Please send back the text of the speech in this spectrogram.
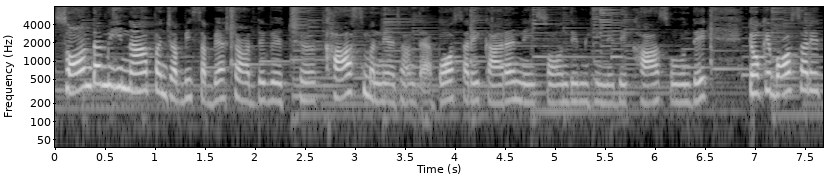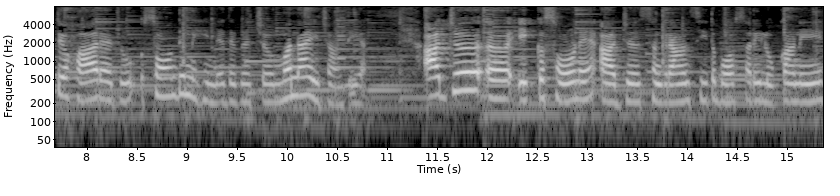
ਸੌਣ ਦਾ ਮਹੀਨਾ ਪੰਜਾਬੀ ਸੱਭਿਆਚਾਰ ਦੇ ਵਿੱਚ ਖਾਸ ਮੰਨਿਆ ਜਾਂਦਾ ਹੈ। ਬਹੁਤ ਸਾਰੇ ਕਾਰਨ ਨੇ ਸੌਣ ਦੇ ਮਹੀਨੇ ਦੇ ਖਾਸ ਹੋਣ ਦੇ, ਕਿਉਂਕਿ ਬਹੁਤ ਸਾਰੇ ਤਿਉਹਾਰ ਹੈ ਜੋ ਸੌਣ ਦੇ ਮਹੀਨੇ ਦੇ ਵਿੱਚ ਮਨਾਏ ਜਾਂਦੇ ਆ। ਅੱਜ ਇੱਕ ਸੌਣ ਹੈ। ਅੱਜ ਸੰਗਰਾਂਦ ਸੀ ਤਾਂ ਬਹੁਤ ਸਾਰੇ ਲੋਕਾਂ ਨੇ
